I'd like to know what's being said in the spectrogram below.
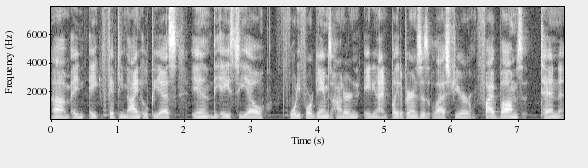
Um, an 859 OPS in the ACL, 44 games, 189 plate appearances last year, five bombs, 10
